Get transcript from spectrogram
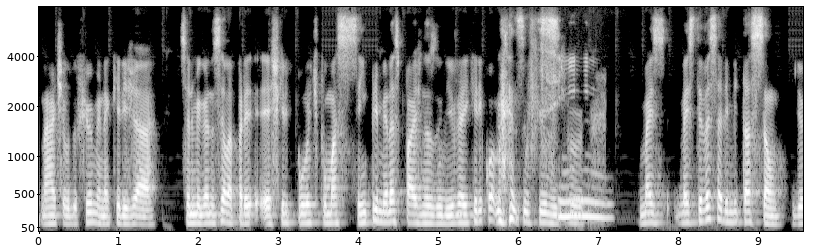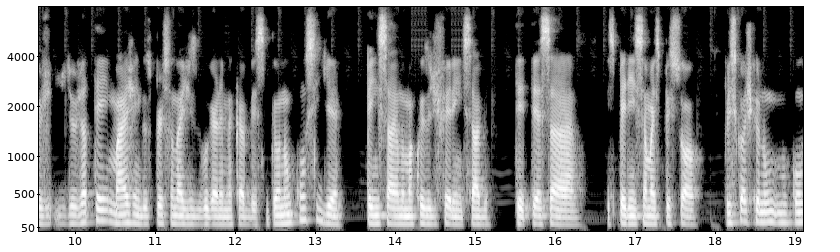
narrativa do filme, né? Que ele já. Se não me engano, sei lá, acho que ele pula tipo umas 100 primeiras páginas do livro aí que ele começa o filme. tipo, Sim. mas, mas teve essa limitação de eu, de eu já ter a imagem dos personagens do lugar na minha cabeça. Então eu não conseguia pensar numa coisa diferente, sabe? Ter, ter essa experiência mais pessoal. Por isso que eu acho que eu não, não,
